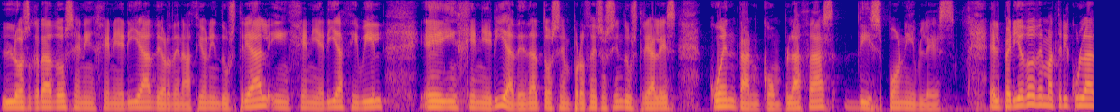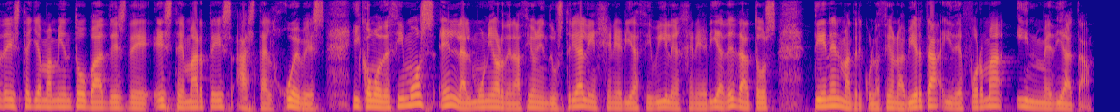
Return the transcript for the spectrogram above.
los grados en Ingeniería de Ordenación Industrial, Ingeniería Civil e Ingeniería de Datos en Procesos Industriales cuentan con plazas disponibles. El periodo de matrícula de este llamamiento va desde este martes hasta el jueves y como decimos en la Almunia Ordenación Industrial, Ingeniería Civil, Ingeniería de Datos tienen matriculación abierta y de forma inmediata.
